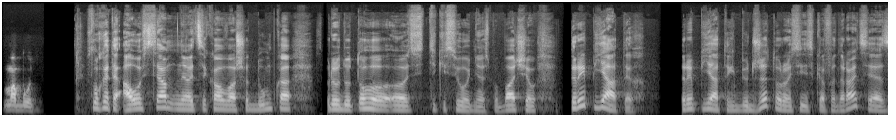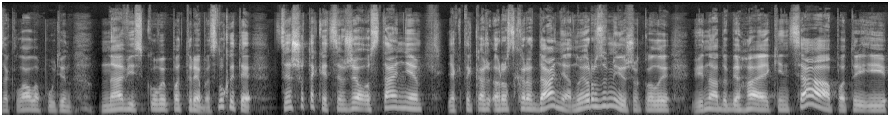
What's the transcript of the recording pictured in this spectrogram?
мабуть. Слухайте, а ось ця е, цікава ваша думка з приводу того, тільки сьогодні ось побачив три п'ятих. Три п'ятих бюджету Російська Федерація заклала Путін на військові потреби. Слухайте, це що таке? Це вже останнє, як ти кажеш, розкрадання. Ну я розумію, що коли війна добігає кінця, а і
